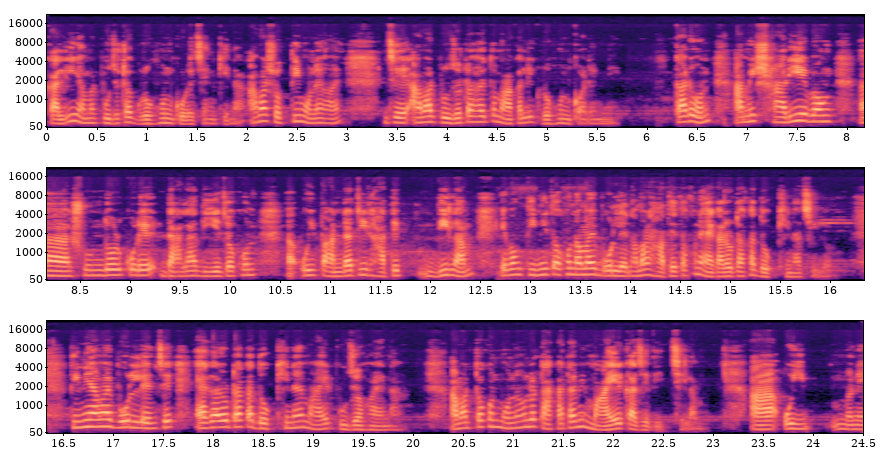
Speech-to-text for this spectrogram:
কালী আমার পুজোটা গ্রহণ করেছেন কি না আমার সত্যি মনে হয় যে আমার পুজোটা হয়তো মা কালী গ্রহণ করেননি। কারণ আমি শাড়ি এবং সুন্দর করে ডালা দিয়ে যখন ওই পান্ডাটির হাতে দিলাম এবং তিনি তখন আমায় বললেন, আমার হাতে তখন এগারো টাকা দক্ষিণা ছিল। তিনি আমায় বললেন যে, এগারো টাকা দক্ষিণায় মায়ের পুজো হয় না। আমার তখন মনে হলো টাকাটা আমি মায়ের কাজে দিচ্ছিলাম। ওই মানে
